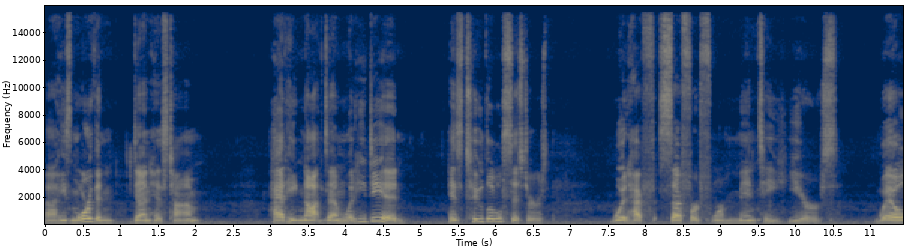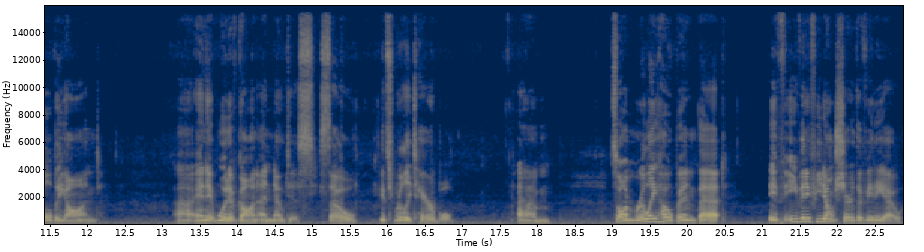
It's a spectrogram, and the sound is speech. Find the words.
Uh, he's more than done his time. Had he not done what he did, his two little sisters would have suffered for many years, well beyond. Uh, and it would have gone unnoticed. So it's really terrible. Um, so I'm really hoping that if even if you don't share the video,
